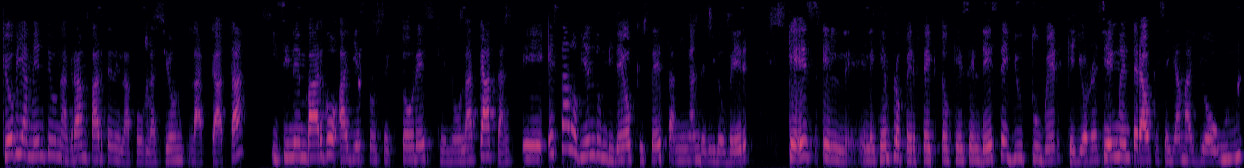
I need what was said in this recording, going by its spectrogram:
que obviamente una gran parte de la población la cata, y sin embargo hay estos sectores que no la catan. Eh, he estado viendo un video que ustedes también han debido ver, que es el, el, ejemplo perfecto, que es el de este youtuber que yo recién me he enterado que se llama Youn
